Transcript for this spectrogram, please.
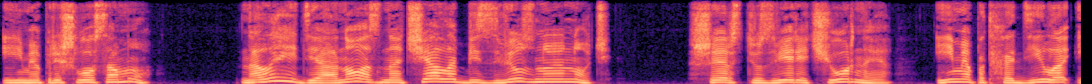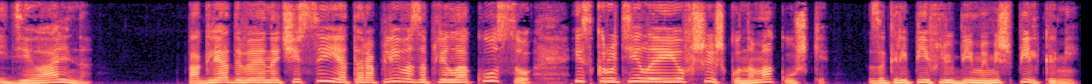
Имя пришло само. На Лейде оно означало «беззвездную ночь». Шерсть у зверя черная, имя подходило идеально. Поглядывая на часы, я торопливо заплела косу и скрутила ее в шишку на макушке, закрепив любимыми шпильками.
